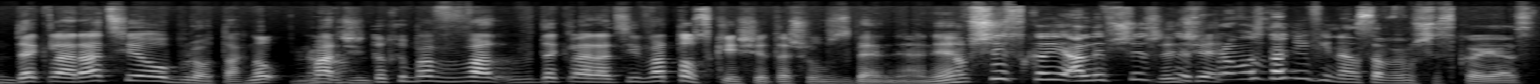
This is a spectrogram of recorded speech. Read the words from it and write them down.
deklaracje o obrotach. No, No. Marcin, to chyba w, w deklaracji VAT-owskiej się też uwzględnia, nie? No wszystko, ale wszystko, W sensie- w sprawozdaniu finansowym wszystko jest.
